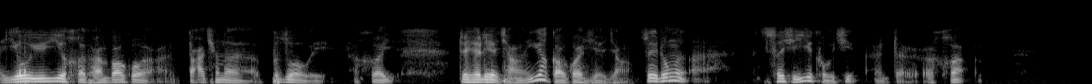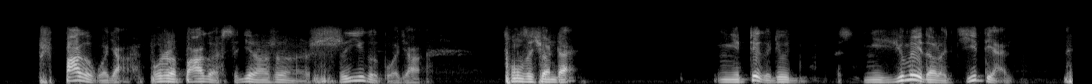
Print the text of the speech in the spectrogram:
由于义和团包括大清的不作为和。这些列强越搞关系越僵，最终，慈禧一口气，这和八个国家不是八个，实际上是十一个国家同时宣战。你这个就你愚昧到了极点，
